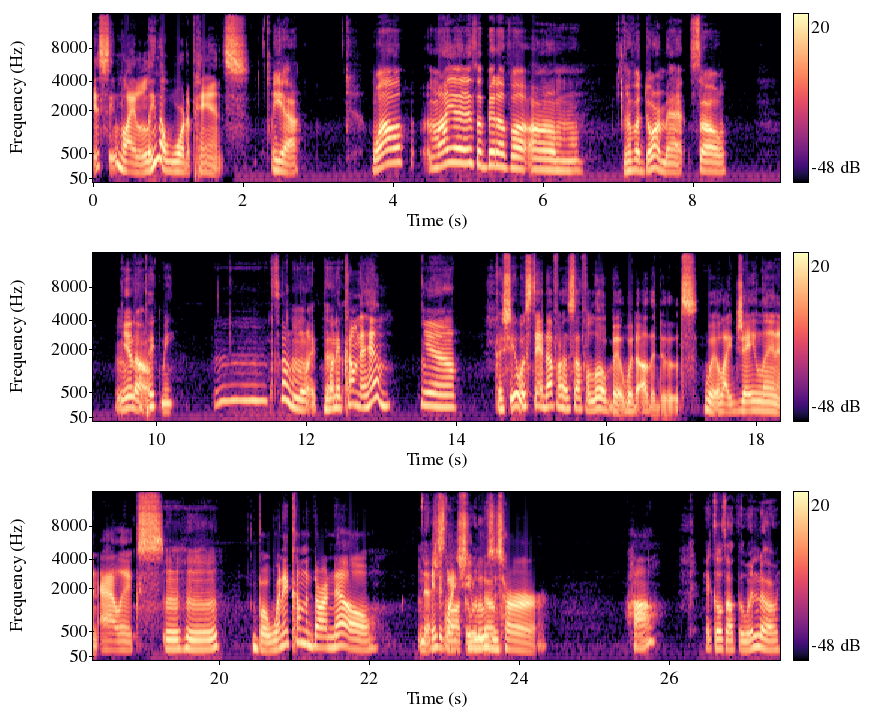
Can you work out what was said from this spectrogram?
it seemed like Lena wore the pants. Yeah. Well, Maya is a bit of a um of a doormat, so you know, Pick me something like that. when it come to him. yeah. Cause she would stand up for herself a little bit with the other dudes, with like Jalen and Alex. Mm-hmm. But when it comes to Darnell, That it's like she loses her. Huh? It goes out the window.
